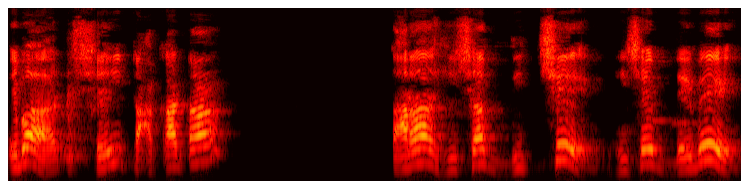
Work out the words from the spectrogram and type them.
এবার সেই টাকাটা তারা হিসাব দিচ্ছে, হিসেব দেবে,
